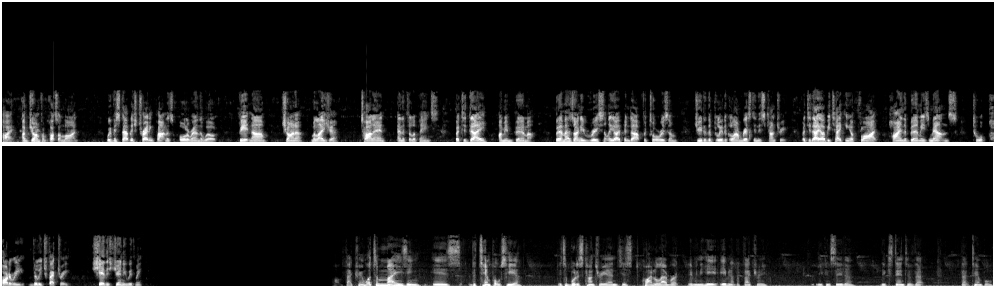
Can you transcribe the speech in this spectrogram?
Hi, I'm John from Pots Online. We've established trading partners all around the world Vietnam, China, Malaysia, Thailand, and the Philippines. But today, I'm in Burma. Burma has only recently opened up for tourism due to the political unrest in this country. But today, I'll be taking a flight high in the Burmese mountains to a pottery village factory. Share this journey with me. Factory. And what's amazing is the temples here. It's a Buddhist country and just quite elaborate. Mean, here, even at the factory, you can see the the extent of that that temple.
